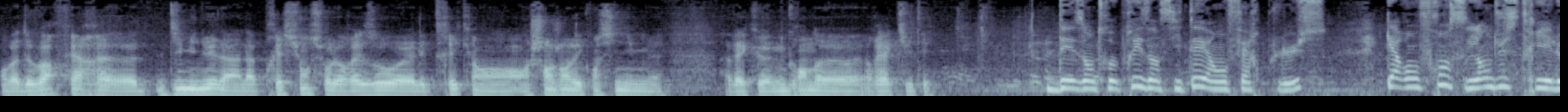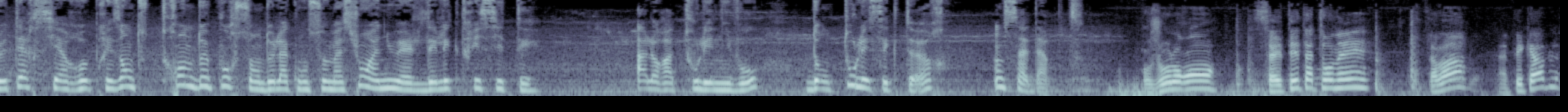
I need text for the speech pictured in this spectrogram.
On va devoir faire euh, diminuer la, la pression sur le réseau électrique en, en changeant les consignes avec une grande réactivité. Des entreprises incitées à en faire plus. Car en France, l'industrie et le tertiaire représentent 32% de la consommation annuelle d'électricité. Alors à tous les niveaux, dans tous les secteurs, on s'adapte. Bonjour Laurent, ça a été ta tournée? Ça va? Impeccable?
